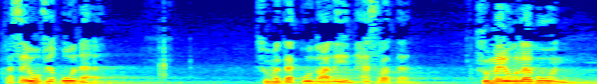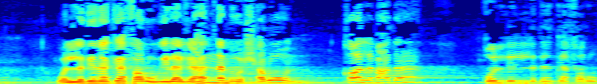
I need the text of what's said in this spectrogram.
فسينفقونها ثم تكون عليهم حسرة ثم يغلبون والذين كفروا إلى جهنم يحشرون قال بعدها قل للذين كفروا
